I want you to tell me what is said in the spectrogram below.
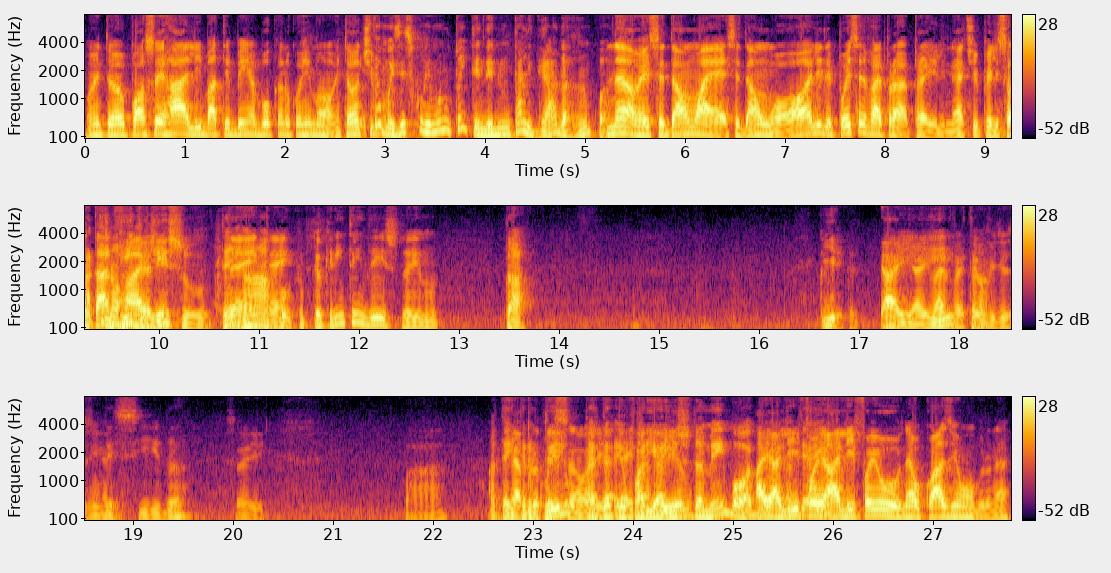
Ou então eu posso errar ali, bater bem a boca no corrimão. Então eu tive Então, mas esse corrimão não tô entendendo, ele não tá ligado à rampa? Não, aí você dá um, é, você dá um óleo e depois você vai pra, pra ele, né? Tipo, ele só Será tá no vídeo raio ali. disso? Tem, Tem, ah, tem. pô, porque eu queria entender isso daí. Não... Tá. E- aí, aí vai, vai ter um videozinho aí. Descida. Isso aí. Pá. Até é aí a tranquilo. proteção Até- ali, até eu aí faria tranquilo. isso também, Bob. Aí ali Até foi, aí- ali foi o, né, o quase ombro, né?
